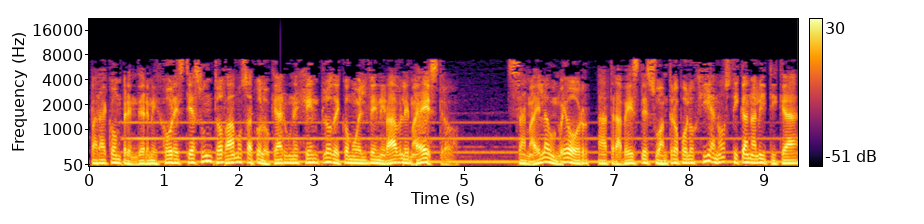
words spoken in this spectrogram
Para comprender mejor este asunto vamos a colocar un ejemplo de cómo el venerable maestro, Samael Aumeor, a través de su antropología gnóstica analítica,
